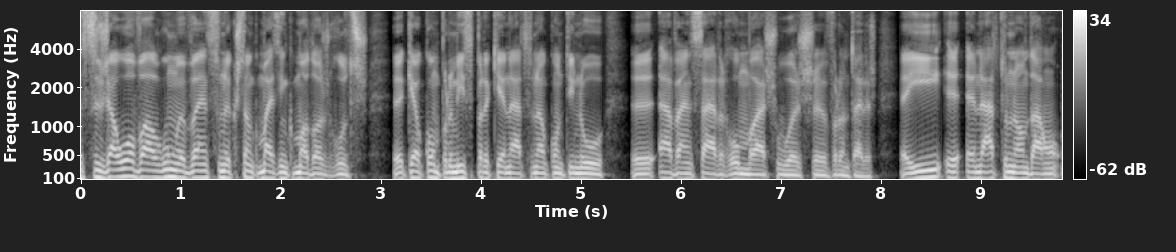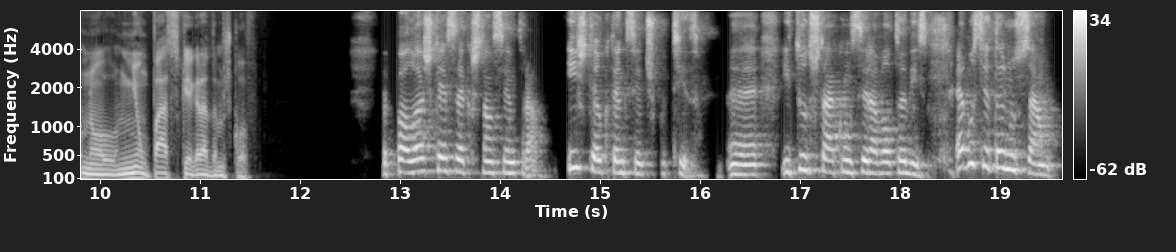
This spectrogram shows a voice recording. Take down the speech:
se já houve algum avanço na questão que mais incomoda os russos, que é o compromisso para que a NATO não continue a avançar rumo às suas fronteiras. Aí a NATO não dá um, nenhum passo que agrada a Moscou? Paulo, acho que essa é a questão central. Isto é o que tem que ser discutido uh, e tudo está a acontecer à volta disso. A Rússia tem noção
